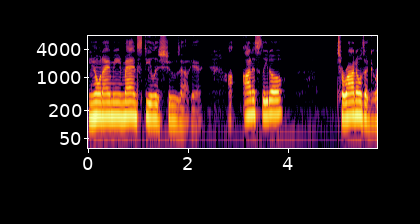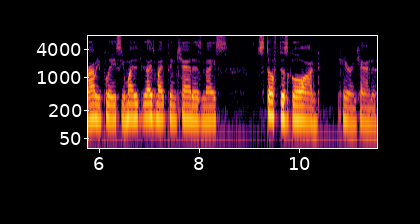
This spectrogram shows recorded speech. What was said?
You know what I mean? Man, steal his shoes out here. Uh, honestly, though, Toronto's a Grammy place. You might you guys might think Canada is nice. Stuff does go on here in Canada,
